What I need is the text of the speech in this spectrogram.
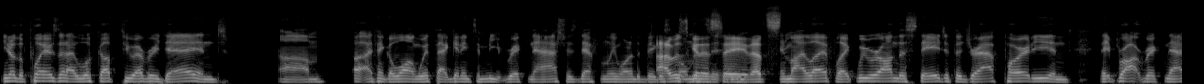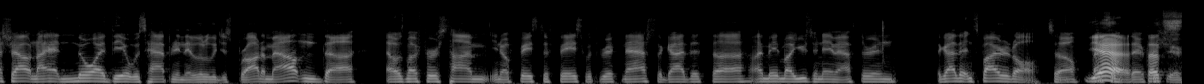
you know, the players that I look up to every day and um uh, I think along with that getting to meet Rick Nash is definitely one of the biggest I was gonna say in, that's in my life. Like we were on the stage at the draft party and they brought Rick Nash out and I had no idea what was happening. They literally just brought him out and uh that was my first time, you know, face to face with Rick Nash, the guy that uh, I made my username after and the guy that inspired it all. So that's up yeah, there for that's sure.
